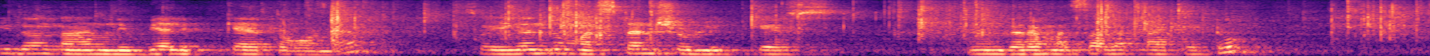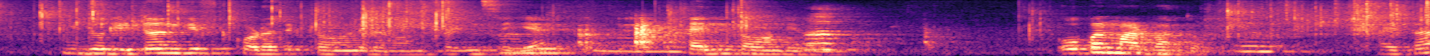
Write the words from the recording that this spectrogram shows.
ಇದು ನಾನು ನಿಬ್ಯ ಲಿಪ್ ಕೇರ್ ತೊಗೊಂಡೆ. ಸೊ ಇದೊಂದು must and should lip cares ಇದೊಂದು ಗರಂ ಮಸಾಲ ಪ್ಯಾಕೆಟು ಇದು ರಿಟರ್ನ್ ಗಿಫ್ಟ್ ಕೊಡೋದಕ್ಕೆ ತೊಗೊಂಡಿದ್ದಾರೆ ನಮ್ಮ ಫ್ರೆಂಡ್ಸಿಗೆ ಟೆನ್ ತೊಗೊಂಡಿದ್ದಾರೆ. ಓಪನ್ ಮಾಡಬಾರ್ದು. ಆಯಿತಾ?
